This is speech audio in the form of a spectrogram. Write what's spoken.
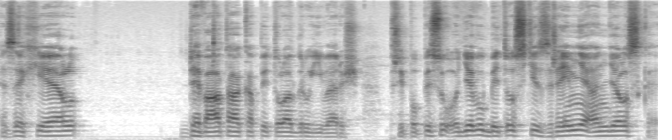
Ezechiel 9. kapitola 2. verš při popisu oděvu bytosti zřejmě andělské.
